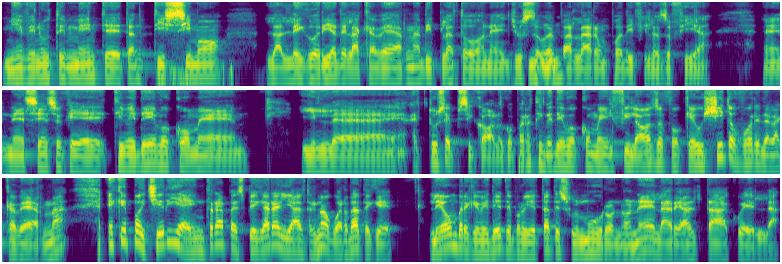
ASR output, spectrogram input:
mi è venuto in mente tantissimo l'allegoria della caverna di Platone, giusto mm-hmm. per parlare un po' di filosofia, eh, nel senso che ti vedevo come il, eh, tu sei psicologo, però ti vedevo come il filosofo che è uscito fuori dalla caverna e che poi ci rientra per spiegare agli altri, no, guardate che le ombre che vedete proiettate sul muro non è la realtà quella,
